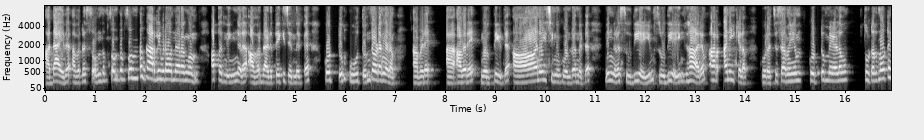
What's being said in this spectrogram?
അതായത് അവരുടെ സ്വന്തം സ്വന്തം സ്വന്തം കാറിൽ ഇവിടെ വന്നിറങ്ങും അപ്പൊ നിങ്ങൾ അവരുടെ അടുത്തേക്ക് ചെന്നിട്ട് കൊട്ടും ഊത്തും തുടങ്ങണം. അവിടെ അവരെ നിർത്തിയിട്ട് ആനയിച്ചിങ് കൊണ്ടുവന്നിട്ട് നിങ്ങൾ ശ്രുതിയെയും ശ്രുതിയെയും അർ- അണിയിക്കണം. കുറച്ചു സമയം കൊട്ടും മേളവും തുടർന്നോട്ടെ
